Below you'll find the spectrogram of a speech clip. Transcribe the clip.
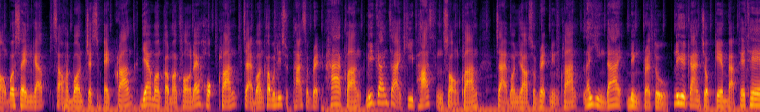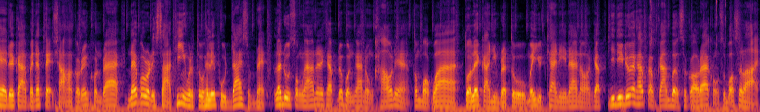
92%ครับสามพันบอล 71 ครั้ง แย่งบอลกลับมาครองได้ 6 ครั้ง จ่ายบอลเข้าพื้นที่สุดท้ายสำเร็จ 5 ครั้ง มีการจ่ายคีย์พาสถึง 2 ครั้ง จ่ายบอลยาวสำเร็จ 1 ครั้ง และยิงได้ 1 ประตู นี่คือการจบเกมแบบเท่ๆโดยการเป็นนักเตะชาวฮังการีคนแรกในประวัติศาสตร์ที่ยิงประตูให้ลิเวอร์พูลได้สำเร็จ และดูทรงแล้วนะครับด้วยผลงานของเขาเนี่ยต้องบอกว่าตัวเลขการยิงประตูไม่หยุดแค่นี้แน่นอนครับยินดีด้วยครับกับการเบิกสกอร์แรกของซูบอสไลน์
